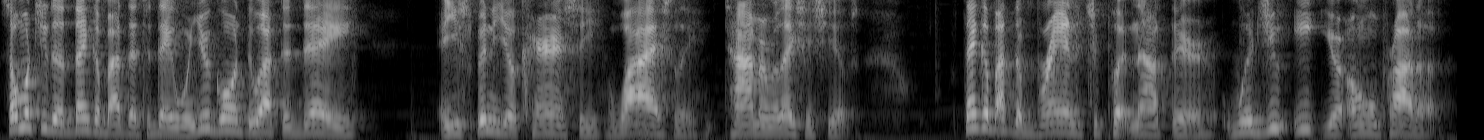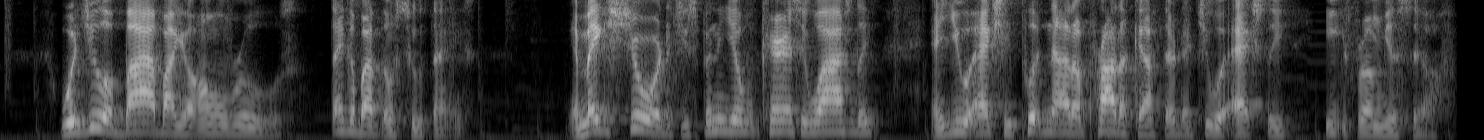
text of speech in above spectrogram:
So I want you to think about that today. When you're going throughout the day and you're spending your currency wisely, time and relationships, think about the brand that you're putting out there. Would you eat your own product? Would you abide by your own rules? Think about those two things. And make sure that you're spending your currency wisely and you are actually putting out a product out there that you will actually eat from yourself.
